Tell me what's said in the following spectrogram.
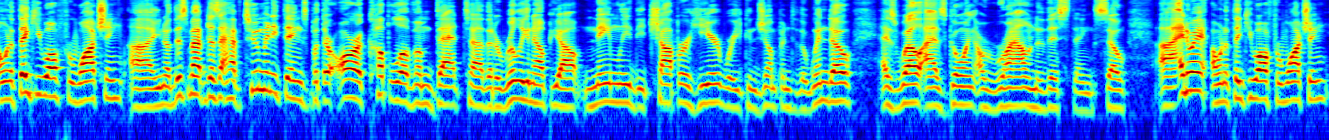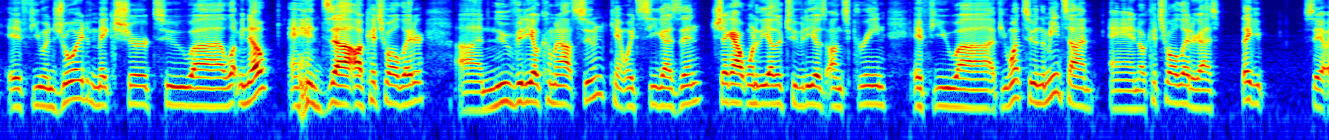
I want to thank you all for watching. Uh, you know, this map doesn't have too many things, but there are a couple of them that, uh, that are really going to help you out, namely the chopper here where you can jump into the window, as well as going around this thing. So, uh, anyway, I want to thank you all for watching. If you enjoyed, make sure to uh, let me know, and I'll catch you all later. new video coming out soon. Can't wait to see you guys then. Check out one of the other two videos on screen if you uh, if you want to in the meantime. And I'll catch you all later, guys. Thank you. See ya.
